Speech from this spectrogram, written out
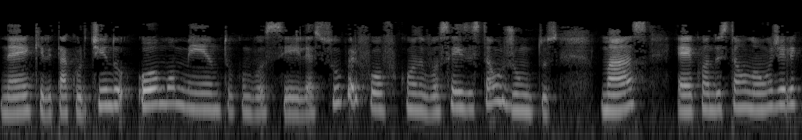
né? Que ele está curtindo o momento com você. Ele é super fofo quando vocês estão juntos, mas é, quando estão longe, ele,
